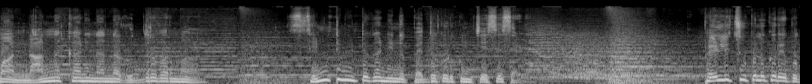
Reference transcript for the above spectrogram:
మా నాన్న కాని నాన్న రుద్రవర్మ సెంటిమెంటుగా నిన్ను పెద్ద కొడుకుని చేసేశాడు. పెళ్ళి చూపులకు రేపు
